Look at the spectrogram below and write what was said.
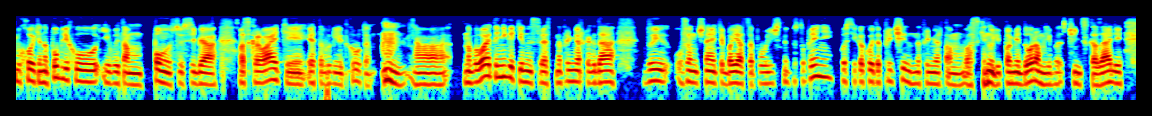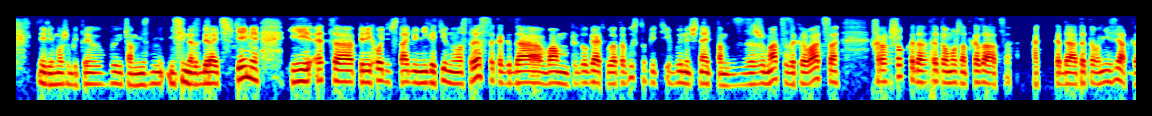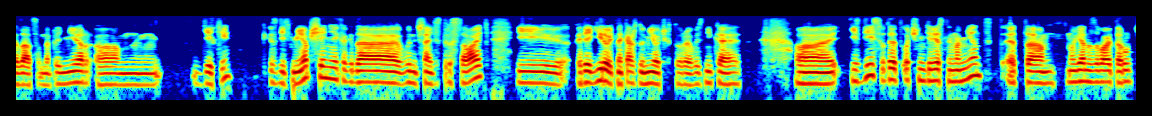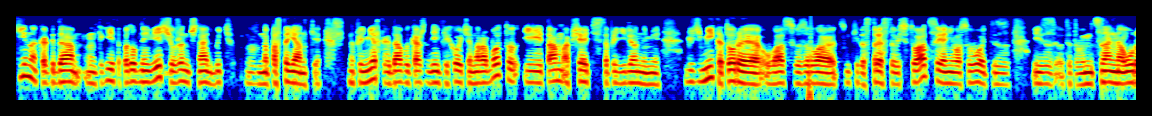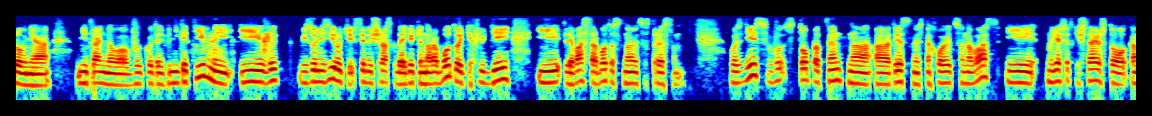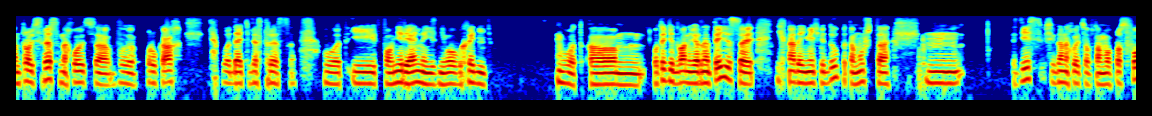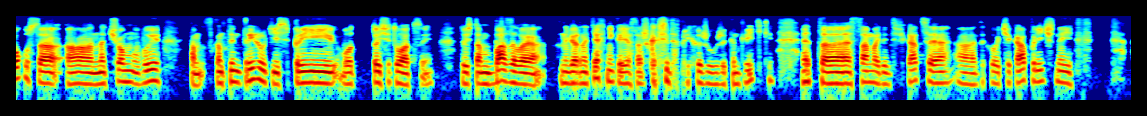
выходите на публику, и вы там полностью себя раскрываете, это выглядит круто. А, но бывает и негативный стресс. Например, когда вы уже начинаете бояться публичных выступлений после какой-то причины, например, там вас кинули помидором, либо что-нибудь сказали, или, может быть, вы там не, не сильно разбираетесь в теме, и это переходит в стадию негативного стресса, когда вам предлагают куда-то выступить, и вы начинаете там зажиматься, закрываться. Хорошо, когда от этого можно отказаться, а когда от этого нельзя отказаться. Например, эм, дети, с детьми общение, когда вы начинаете стрессовать и реагировать на каждую мелочь, которая возникает. А, и здесь вот этот очень интересный момент, это, ну, я называю это рутина, когда какие-то подобные вещи уже начинают быть на постоянке. Например, когда вы каждый день приходите на работу и там общаетесь с определенными людьми, которые у вас вызывают какие-то стрессовые ситуации, они вас выводят из, из вот этого эмоционального уровня нейтрального в какой-то негативный, и вы визуализируйте в следующий раз, когда идете на работу, этих людей, и для вас работа становится стрессом. Вот здесь стопроцентно а, ответственность находится на вас, и ну, я все-таки считаю, что контроль стресса находится в руках обладателя стресса, вот, и вполне реально из него выходить. Вот, вот эти два, наверное, тезиса, их надо иметь в виду, потому что здесь всегда находится там вопрос фокуса, а, на чем вы там сконцентрируетесь при вот той ситуации. То есть там базовая, наверное, техника, я, Саша, как всегда, прихожу уже к конкретике, это самоидентификация, а, такой чекап личный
